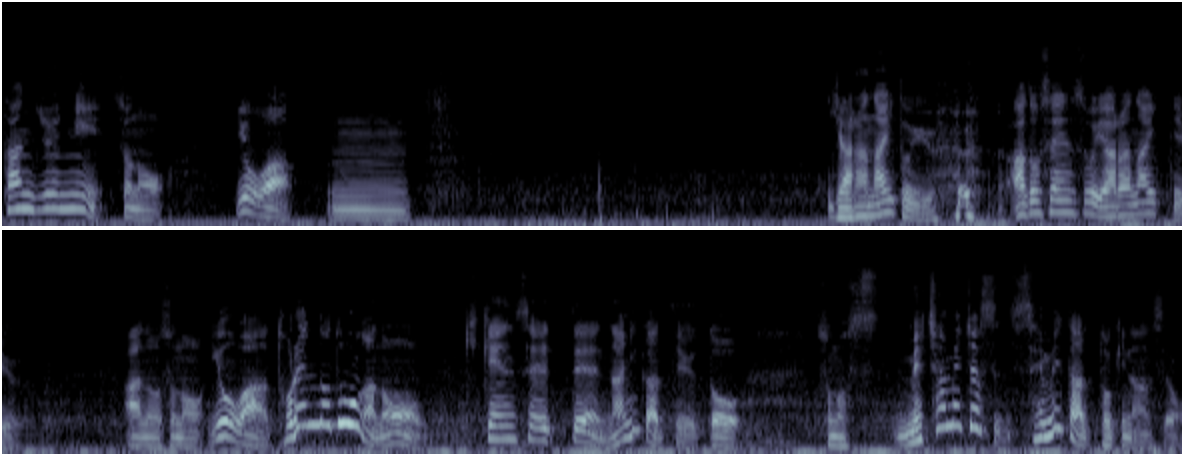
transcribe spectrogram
単純にその要はうんやらないという アドセンスをやらないっていう。あのその要はトレンド動画の危険性って何かっていうとそのめちゃめちゃ攻めた時なんですよ。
